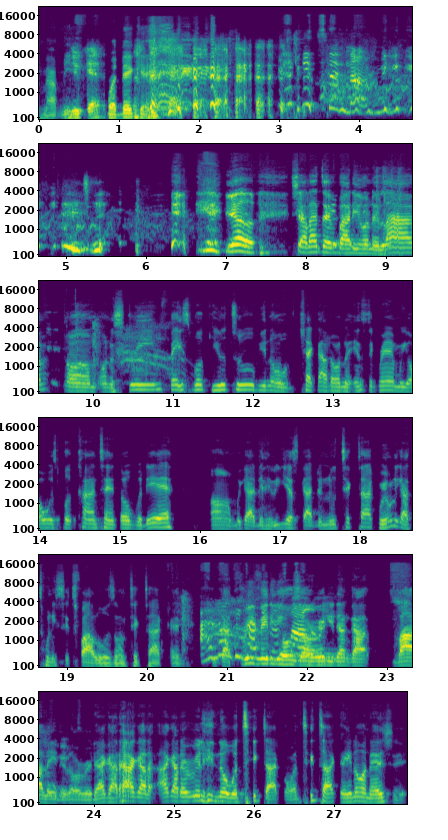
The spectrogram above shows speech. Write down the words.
Not me, you can. but they can. he said not me. Yo, shout out to everybody on the live, um, on the stream, Facebook, YouTube. You know, check out on the Instagram. We always put content over there. Um, we got we just got the new TikTok. We only got 26 followers on TikTok, and I we got three I'm videos already done got violated already. I got I gotta I gotta really know what TikTok on. TikTok ain't on that shit.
